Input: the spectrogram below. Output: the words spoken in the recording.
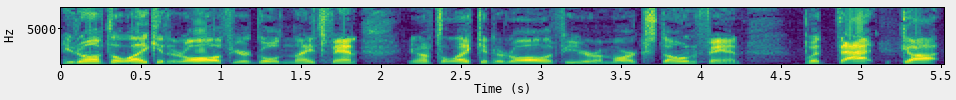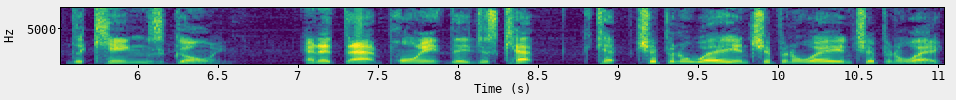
You don't have to like it at all if you're a Golden Knights fan. You don't have to like it at all if you're a Mark Stone fan. But that got the Kings going. And at that point, they just kept kept chipping away and chipping away and chipping away.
